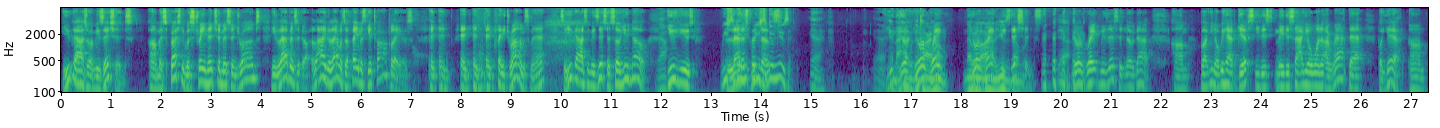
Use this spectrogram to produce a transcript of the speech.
You guys are musicians, um, especially with stringed instruments and drums. 11s, a lot of 11s are famous guitar players and, and, and, and, and play drums, man. So you guys are musicians, so you know. Yeah. You use We used, to letters do, for we used to do notes. music. Yeah. Yeah. You, And I you're, have a guitar at home. Never you're great to use it, musicians. Yeah. you're a great musician, no doubt. Um, but you know, we have gifts. You just may decide you don't want to unwrap that. But yeah, um,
